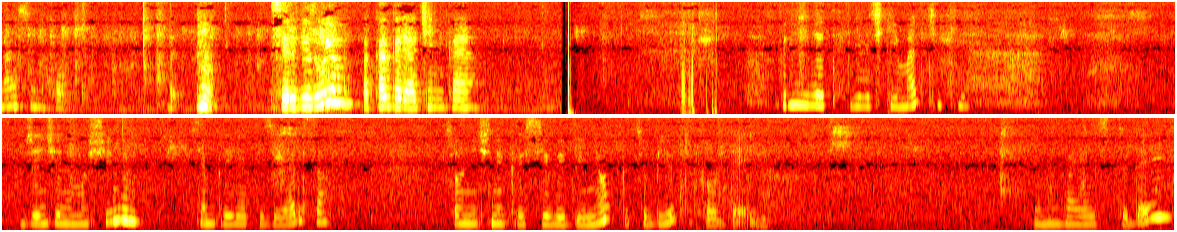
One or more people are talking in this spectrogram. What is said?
nice and hot. Сервируем, пока горяченькая. Привет, девочки и мальчики. Женщины мужчины. Всем привет из Уэльса солнечный красивый денек. It's a beautiful day. In Wales today.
